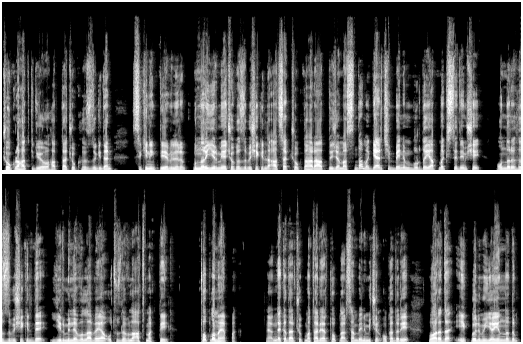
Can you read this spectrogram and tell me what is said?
çok rahat gidiyor. Hatta çok hızlı giden skinning diyebilirim. Bunları 20'ye çok hızlı bir şekilde atsak çok daha rahatlayacağım aslında ama gerçi benim burada yapmak istediğim şey onları hızlı bir şekilde 20 level'a veya 30 level'a atmak değil. Toplama yapmak. Yani ne kadar çok materyal toplarsam benim için o kadar iyi. Bu arada ilk bölümü yayınladım.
